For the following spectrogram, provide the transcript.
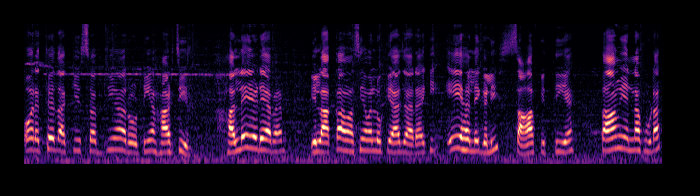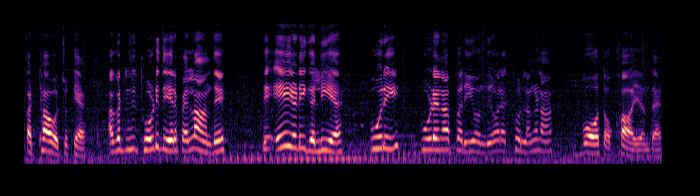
ਔਰ ਇੱਥੇ ਤੱਕ ਕਿ ਸਬਜ਼ੀਆਂ, ਰੋਟੀਆਂ, ਹਰ ਚੀਜ਼। ਹਾਲੇ ਜਿਹੜਾ ਹੈ ਇਲਾਕਾ ਵਾਸੀਆਂ ਵੱਲੋਂ ਕਿਹਾ ਜਾ ਰਿਹਾ ਹੈ ਕਿ ਇਹ ਹਲੇ ਗਲੀ ਸਾਫ਼ ਕੀਤੀ ਹੈ, ਤਾਂ ਵੀ ਇੰਨਾ ਕੂੜਾ ਇਕੱਠਾ ਹੋ ਚੁੱਕਿਆ ਹੈ। ਅਗਰ ਤੁਸੀਂ ਥੋੜੀ ਦੇਰ ਪਹਿਲਾਂ ਆਂਦੇ ਤੇ ਇਹ ਜਿਹੜੀ ਗਲੀ ਹੈ, ਪੂਰੀ ਕੂੜੇ ਨਾਲ ਭਰੀ ਹੁੰਦੀ ਔਰ ਇੱਥੋਂ ਲੰਘਣਾ ਬਹੁਤ ਔਖਾ ਹੋ ਜਾਂਦਾ ਹੈ।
